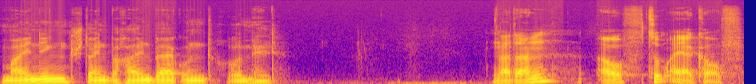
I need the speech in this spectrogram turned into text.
Meining, Steinbach-Hallenberg und Römhild. Na dann, auf zum Eierkauf.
